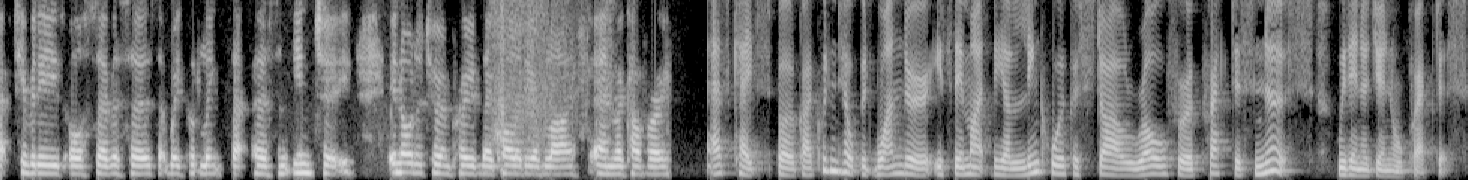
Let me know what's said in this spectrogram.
activities or services that we could link that person into in order to improve their quality of life and recovery. As Kate spoke, I couldn't help but wonder if there might be a link worker style role for a practice nurse within a general practice.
